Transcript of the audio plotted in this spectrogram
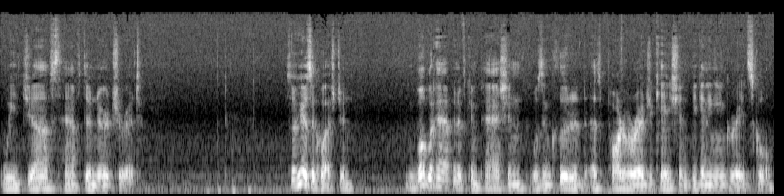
We just have to nurture it. So here's a question What would happen if compassion was included as part of our education beginning in grade school?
